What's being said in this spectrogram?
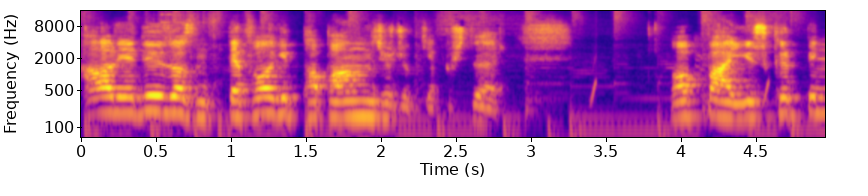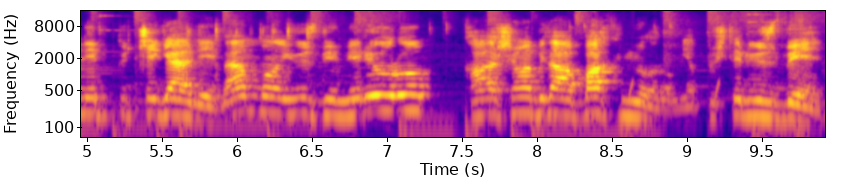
Al 700 olsun. Defol git papağanlı çocuk. Yapıştır. Hoppa 140 binlik bütçe geldi. Ben buna 100 bin veriyorum. Karşıma bir daha bakmıyorum. Yapıştır 100 bin.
